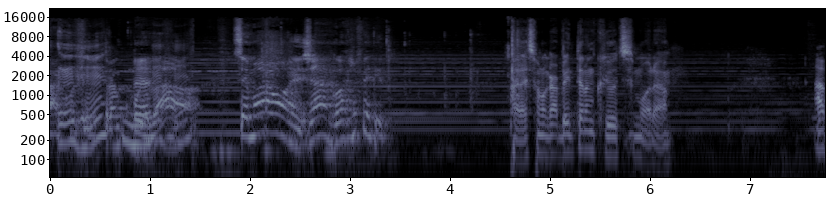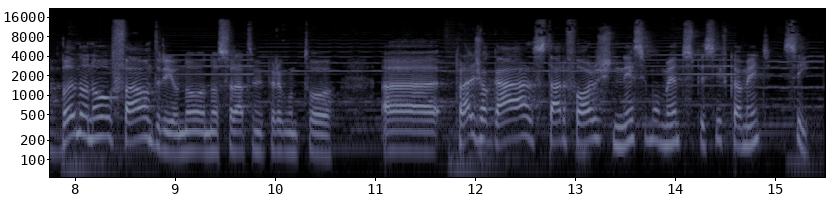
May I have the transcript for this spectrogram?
Ah, Uhum. tranquilo. Né? Ah, você mora onde? Já, agora de ferido. Parece um lugar bem tranquilo de se morar. Abandonou o Foundry? O Nosferatu me perguntou. Uh, pra jogar Starforge nesse momento especificamente, sim.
